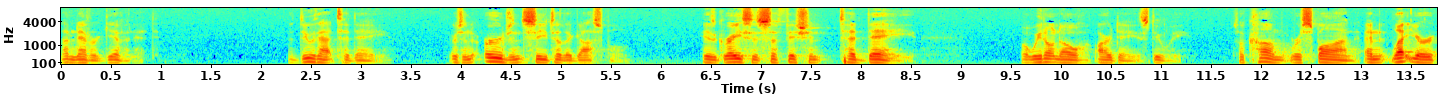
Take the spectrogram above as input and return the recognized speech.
I've never given it. Do that today. There's an urgency to the gospel. His grace is sufficient today. But we don't know our days, do we? So come, respond, and let your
